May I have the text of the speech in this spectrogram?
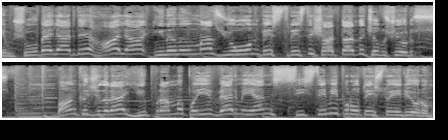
personeliyim. Şubelerde hala inanılmaz yoğun ve stresli şartlarda çalışıyoruz. Bankacılara yıpranma payı vermeyen sistemi protesto ediyorum.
